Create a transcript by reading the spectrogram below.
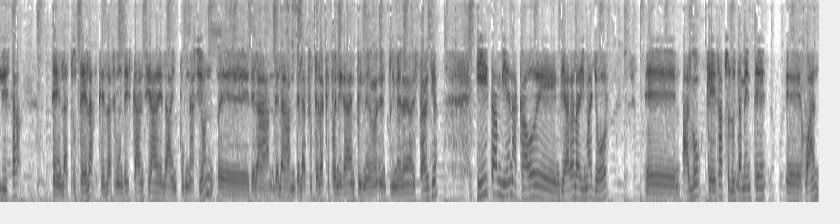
lista, en la tutela, que es la segunda instancia de la impugnación eh, de, la, de, la, de la tutela que fue negada en, primer, en primera instancia. Y también acabo de enviar a la I Mayor eh, algo que es absolutamente, eh, Juan,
